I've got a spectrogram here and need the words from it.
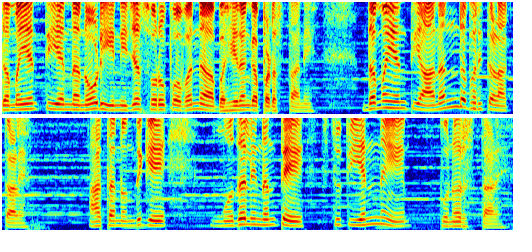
ದಮಯಂತಿಯನ್ನು ನೋಡಿ ನಿಜ ಸ್ವರೂಪವನ್ನು ಬಹಿರಂಗಪಡಿಸ್ತಾನೆ. ದಮಯಂತಿ ಆನಂದಭರಿತಳಾಗ್ತಾಳೆ. ಆತನೊಂದಿಗೆ ಮೊದಲಿನಂತೆ ಸ್ತುತಿಯನ್ನೇ ಪುನರಿಸ್ತಾಳೆ.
